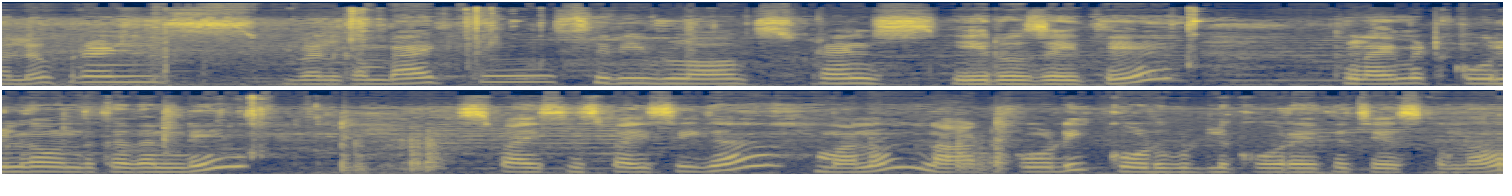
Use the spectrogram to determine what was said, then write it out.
Hello friends welcome back to Siri vlogs friends ఈరోజు అయితే క్లైమేట్ కూల్గా ఉంది కదండి. స్పైసీ స్పైసీగా మనం నాటుకోడి కోడిగుడ్ల కూర అయితే చేసుకుందాం.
